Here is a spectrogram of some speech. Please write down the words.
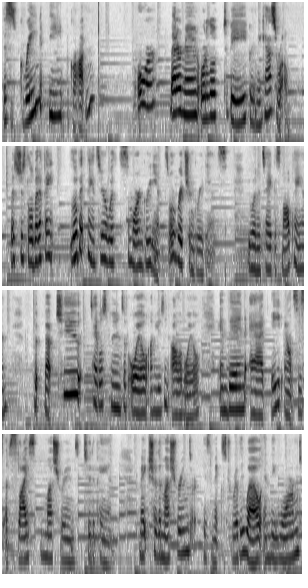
This is green bean au gratin, or better known or look to be green bean casserole. But it's just a little bit of a little bit fancier with some more ingredients or rich ingredients. You want to take a small pan, Put about two tablespoons of oil, I'm using olive oil, and then add eight ounces of sliced mushrooms to the pan. Make sure the mushrooms are, is mixed really well in the warmed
